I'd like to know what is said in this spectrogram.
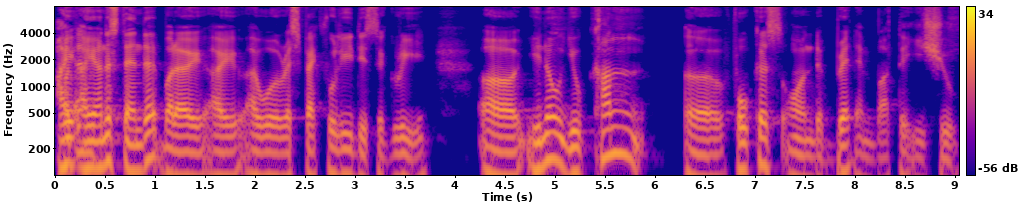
I, But I understand that, but I, I, I will respectfully disagree. Uh, you know, you can't uh, focus on the bread and butter issue.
